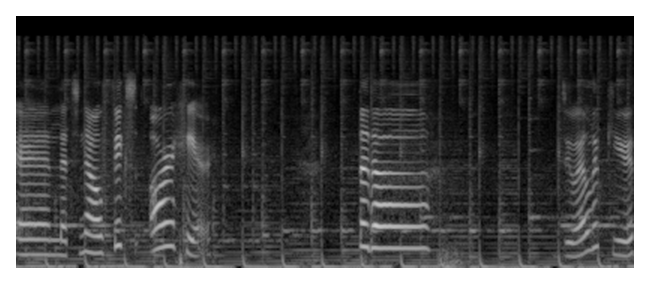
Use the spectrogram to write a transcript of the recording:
and let's now fix our hair. Ta-da! Do I look cute?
